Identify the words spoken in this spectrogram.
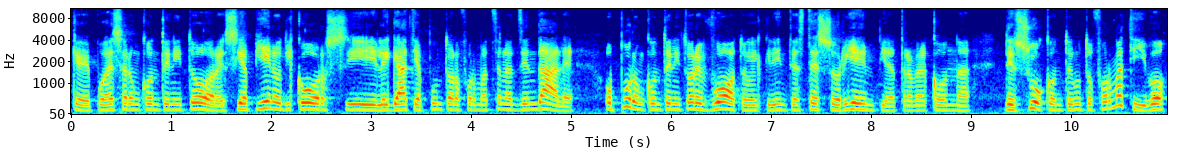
che può essere un contenitore sia pieno di corsi legati appunto alla formazione aziendale, oppure un contenitore vuoto che il cliente stesso riempie con del suo contenuto formativo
